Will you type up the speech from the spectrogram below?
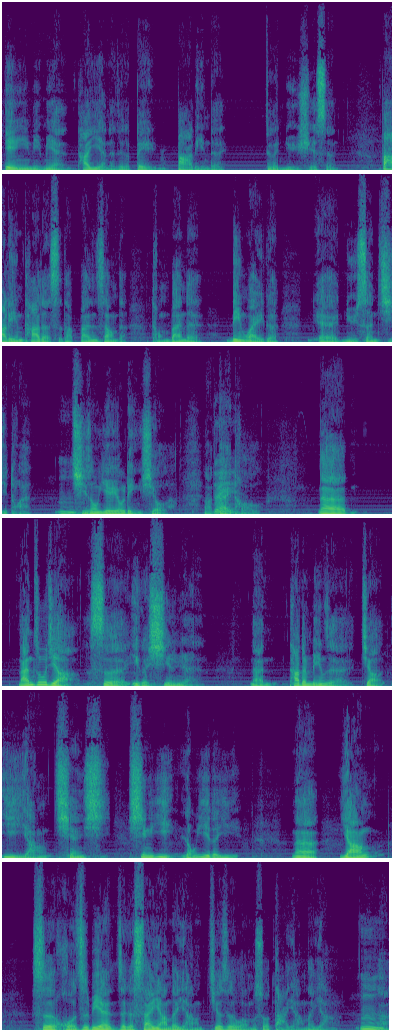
电影里面，她演的这个被霸凌的这个女学生，霸凌她的是她班上的同班的另外一个呃女生集团，嗯，其中也有领袖了啊带头。那男主角是一个新人，那他的名字叫易烊千玺，姓易，容易的易。那杨。是火字边这个山羊的羊，就是我们说打羊的羊。嗯啊，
